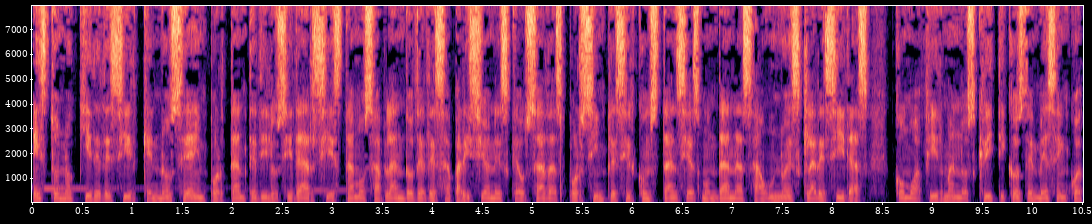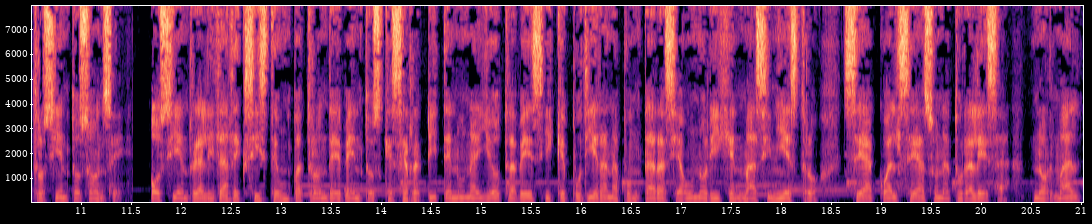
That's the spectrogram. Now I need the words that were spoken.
Esto no quiere decir que no sea importante dilucidar si estamos hablando de desapariciones causadas por simples circunstancias mundanas aún no esclarecidas, como afirman los críticos de Mesen 411, o si en realidad existe un patrón de eventos que se repiten una y otra vez y que pudieran apuntar hacia un origen más siniestro, sea cual sea su naturaleza, normal,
